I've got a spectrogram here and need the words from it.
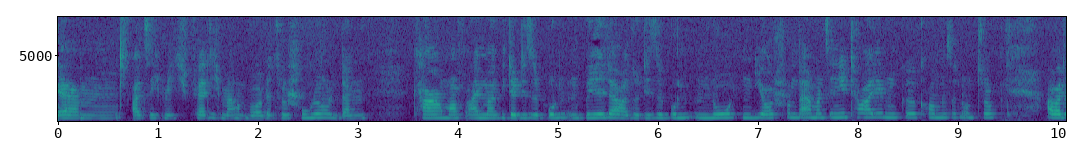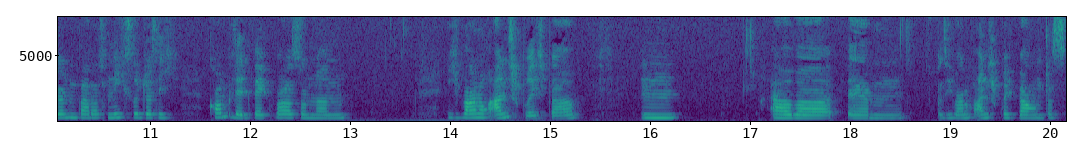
ähm, als ich mich fertig machen wollte zur Schule und dann kamen auf einmal wieder diese bunten Bilder, also diese bunten Noten, die auch schon damals in Italien gekommen sind und so. Aber dann war das nicht so, dass ich komplett weg war, sondern ich war noch ansprechbar. Mhm. Aber ähm, ich war noch ansprechbar und das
